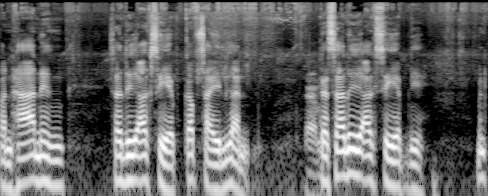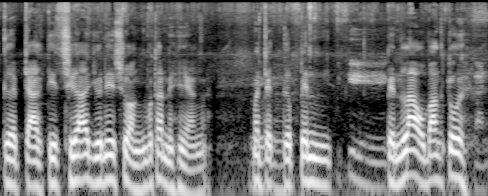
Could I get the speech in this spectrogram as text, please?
ปัญหาหนึ่งสะดืออักเสบกับไส้เลื่อน ครับ แต่สะดืออักเสบนี่มันเกิดจากติดเชื้ออยู่ในช่วงบ่ทันได้แห้งมันจะเกิดเป็นที่เป็นเหล้าบางตัว กัน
